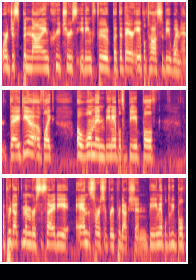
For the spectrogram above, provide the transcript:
or just benign creatures eating food, but that they're able to also be women. The idea of like a woman being able to be both a productive member of society and the source of reproduction, being able to be both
